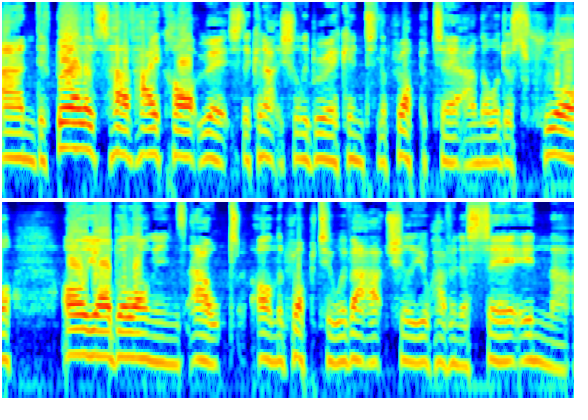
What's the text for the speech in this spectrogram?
and if bailiffs have high court rates they can actually break into the property and they will just throw all your belongings out on the property without actually you having a say in that.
